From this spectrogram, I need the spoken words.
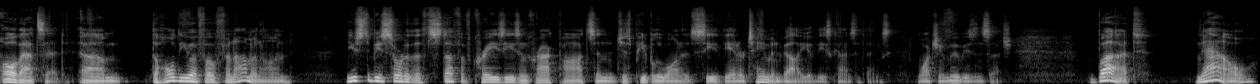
all that said, um, the whole UFO phenomenon used to be sort of the stuff of crazies and crackpots and just people who wanted to see the entertainment value of these kinds of things, watching movies and such. But now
